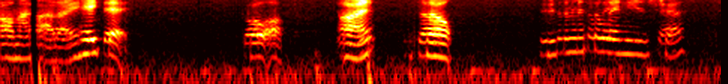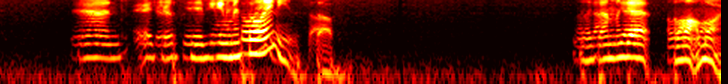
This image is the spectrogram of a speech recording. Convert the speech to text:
Oh my god, I hate this. Go up. Alright, so here's the miscellaneous chest. And it just gives you miscellaneous stuff. Like I'm gonna get a lot more.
